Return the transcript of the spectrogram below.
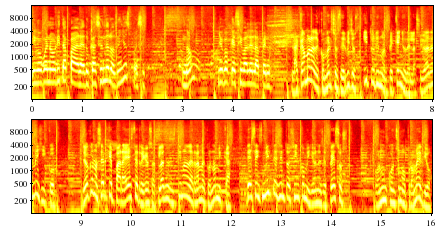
Digo, bueno, ahorita para la educación de los niños, pues sí, ¿no? Yo creo que sí vale la pena. La Cámara de Comercio, Servicios y Turismo en Pequeño de la Ciudad de México dio a conocer que para este regreso a clases estima una derrama económica de 6.305 millones de pesos, con un consumo promedio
